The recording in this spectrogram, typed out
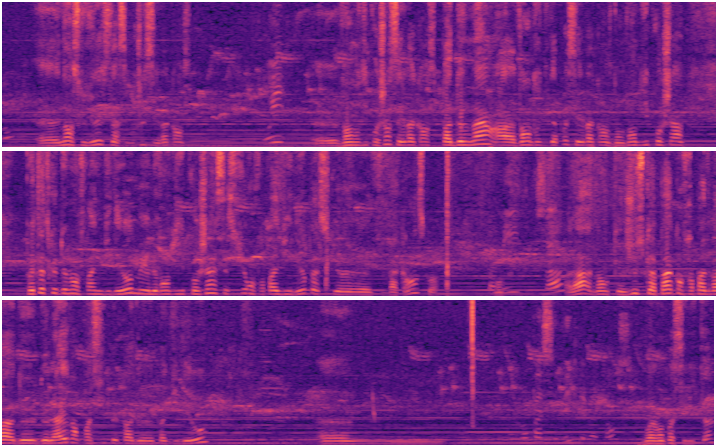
non Euh, non, ce que je veux dire c'est la semaine prochaine c'est les vacances. Oui, vendredi prochain c'est les vacances. Pas demain, à vendredi d'après c'est les vacances. Donc vendredi prochain, peut-être que demain on fera une vidéo, mais le vendredi prochain c'est sûr on fera pas de vidéo parce que c'est vacances quoi. famille, tout ça. Voilà, donc jusqu'à Pâques on fera pas de, de, de live en principe et pas de pas de vidéo. Euh, Ils vont passer vite les vacances. Ouais, on va passer vite. hein.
